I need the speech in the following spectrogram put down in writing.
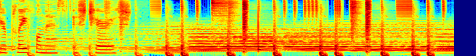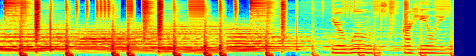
Your playfulness is cherished. Your wounds are healing.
